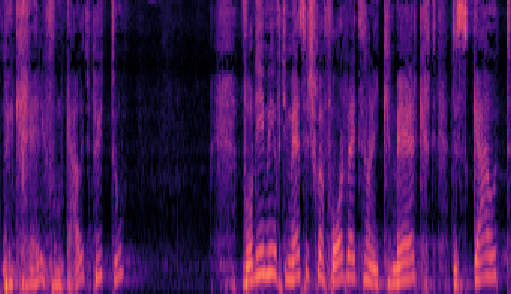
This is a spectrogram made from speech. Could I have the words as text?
Bekehrung vom Geldbeutel? Als ich mich auf die Message vorbereitet habe, habe ich gemerkt, dass Geld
